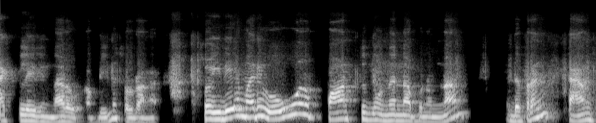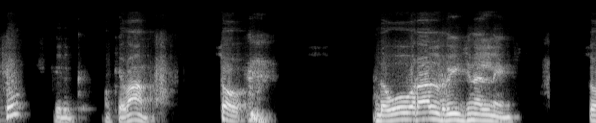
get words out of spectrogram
ஆக்சிலரி நர்வ் அப்படின்னு சொல்றாங்க. ஸோ இதே மாதிரி ஒவ்வொரு பார்ட்ஸுக்கும் வந்து என்ன பண்ணோம்னா டிஃப்ரெண்ட் டேம்ஸும் இருக்கு. ஓகேவா ஸோ இந்த ஓவரால் ரீஜனல் நேம்ஸ் ஸோ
